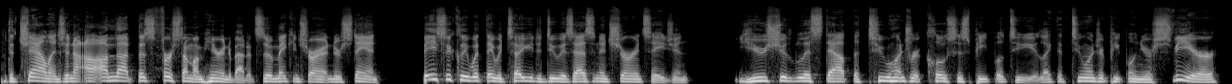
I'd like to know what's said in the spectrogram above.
The challenge, and I, I'm not. This first time I'm hearing about it, so making sure I understand. Basically, what they would tell you to do is, as an insurance agent, you should list out the 200 closest people to you, like the 200 people in your sphere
